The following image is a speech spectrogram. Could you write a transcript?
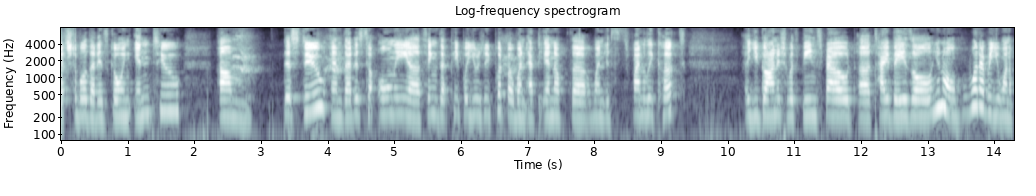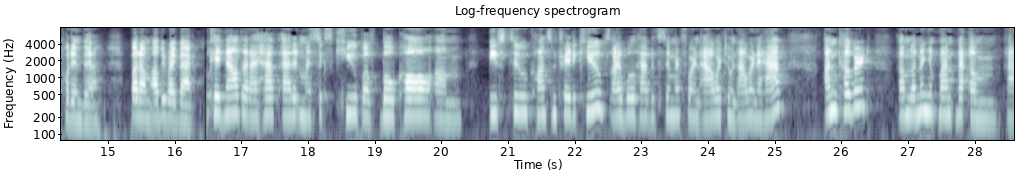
vegetable that is going into um this stew and that is the only uh, thing that people usually put but when at the end of the when it's finally cooked uh, you garnish with bean sprout uh, thai basil you know whatever you want to put in there but um i'll be right back okay now that i have added my six cube of bokal um beef stew concentrated cubes i will have it simmer for an hour to an hour and a half uncovered ឥឡូវនេះខ្ញុំបានដាក់អឺអា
